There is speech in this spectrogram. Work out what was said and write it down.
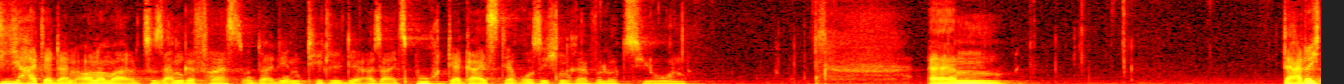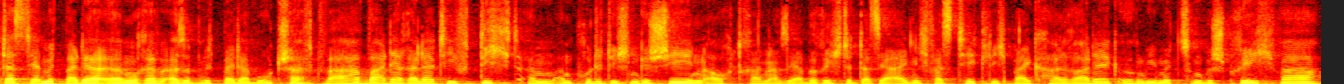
die hat er dann auch nochmal zusammengefasst unter dem Titel, der, also als Buch Der Geist der russischen Revolution. Ähm, dadurch, dass der mit bei der, ähm, also mit bei der Botschaft war, war der relativ dicht am, am, politischen Geschehen auch dran. Also er berichtet, dass er eigentlich fast täglich bei Karl Radek irgendwie mit zum Gespräch war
